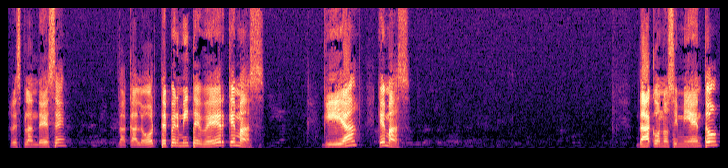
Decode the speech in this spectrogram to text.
Resplandece. Da calor. Te permite ver. ¿Qué más? Guía. ¿Qué más? Da conocimiento.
